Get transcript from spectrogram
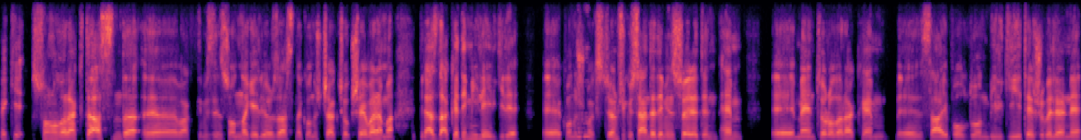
Peki son olarak da aslında e, vaktimizin sonuna geliyoruz. Aslında konuşacak çok şey var ama biraz da akademiyle ilgili e, konuşmak Hı-hı. istiyorum. Çünkü sen de demin söyledin hem e, mentor olarak hem e, sahip olduğun bilgiyi, tecrübelerini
